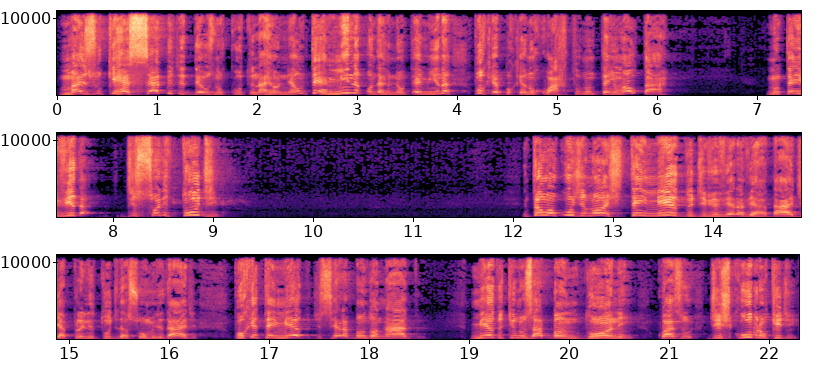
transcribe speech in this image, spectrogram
mas o que recebe de Deus no culto e na reunião termina quando a reunião termina. Por quê? Porque no quarto não tem um altar. Não tem vida de solitude. Então, alguns de nós têm medo de viver a verdade, a plenitude da sua humanidade, porque tem medo de ser abandonado, medo que nos abandonem, quase descubram que de,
